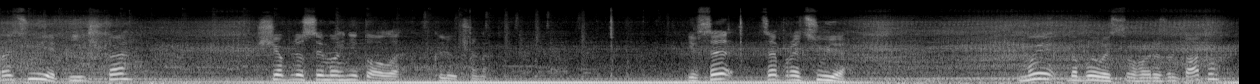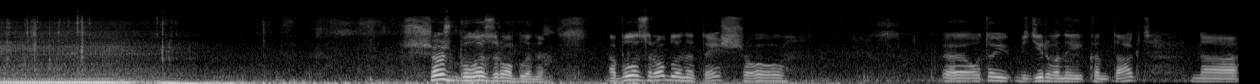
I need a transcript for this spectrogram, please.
Працює пічка. Ще плюси магнітола включена. І все це працює. Ми добились свого результату. Що ж було зроблено? А було зроблено те, що е, отой відірваний контакт на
